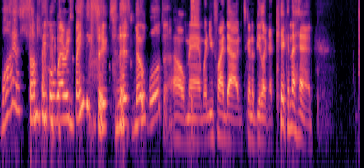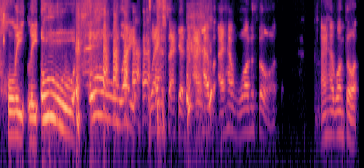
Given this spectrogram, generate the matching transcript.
why are some people wearing bathing suits and there's no water? Oh man, when you find out, it's going to be like a kick in the head. Completely. Ooh, ooh. Wait, wait a second. I have, I have one thought. I have one thought.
